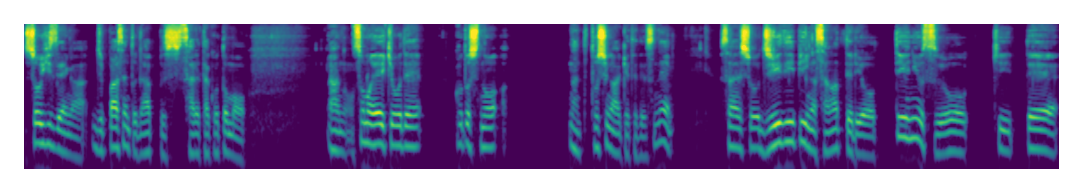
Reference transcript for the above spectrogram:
消費税が10%にアップされたこともあのその影響で今年のなんて年が明けてですね最初 GDP が下がってるよっていうニュースを聞いて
